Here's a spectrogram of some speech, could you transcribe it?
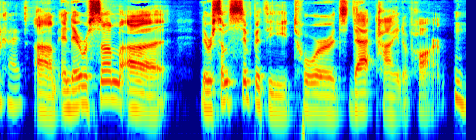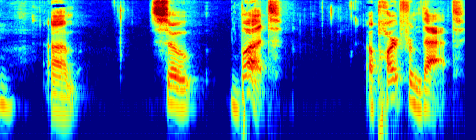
Okay. Um, and there was some uh, there was some sympathy towards that kind of harm. Um, so, but apart from that,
